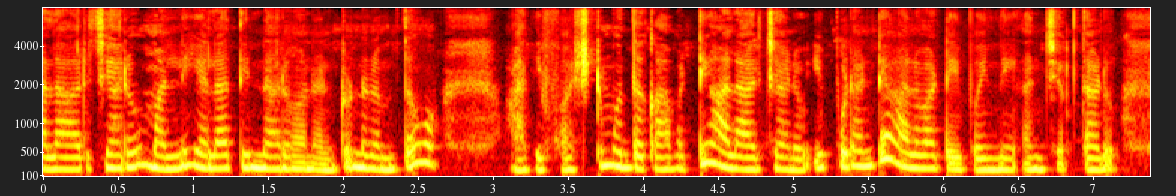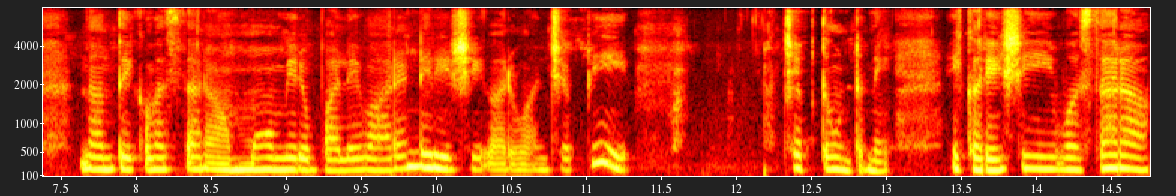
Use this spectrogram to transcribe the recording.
అలా అరిచారు. మళ్ళీ ఎలా తిన్నారు అని అంటుండడంతో అది ఫస్ట్ ముద్ద కాబట్టి అలా అరిచాను. ఇప్పుడంటే అలవాటైపోయింది అని చెప్తాడు. దాంతో ఇక వస్తారా అమ్మో మీరు భలే వారండి రిషి గారు అని చెప్పి చెప్తూ ఉంటుంది. ఇక రిషి వస్తారా?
